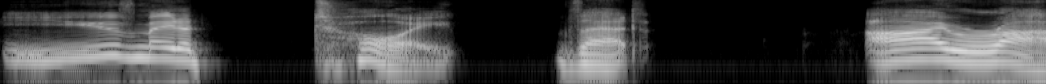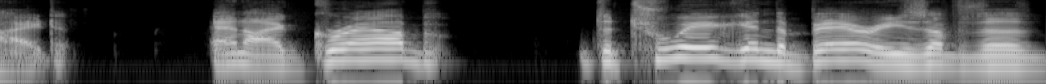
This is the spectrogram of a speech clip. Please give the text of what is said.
You've made a toy that I ride, and I grab the twig and the berries of the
